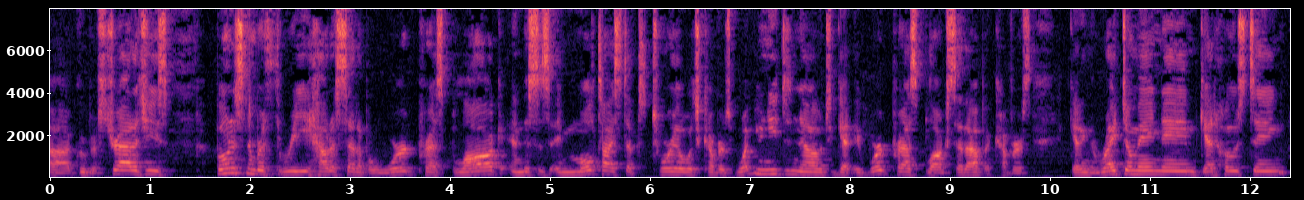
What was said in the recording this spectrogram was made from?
uh, group of strategies. Bonus number three, how to set up a WordPress blog. And this is a multi-step tutorial which covers what you need to know to get a WordPress blog set up. It covers getting the right domain name, get hosting,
